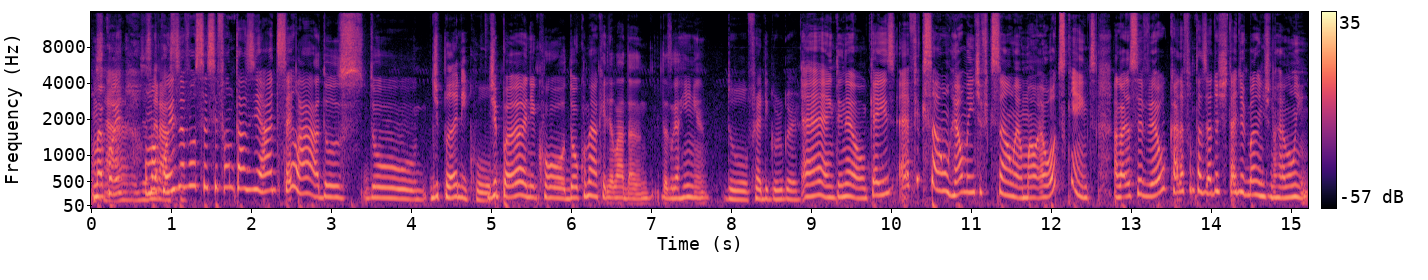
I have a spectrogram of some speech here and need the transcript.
Uma, coi- desgraça. uma coisa é você se fantasiar de, sei lá, dos. do. De pânico. de pânico, do. Como é aquele lá da- das garrinhas? Do Freddy Krueger. É, entendeu? Que é, isso- é ficção, realmente é ficção. É, uma, é outros 500. Agora você vê o cara fantasiado de Ted Bundy no Halloween.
